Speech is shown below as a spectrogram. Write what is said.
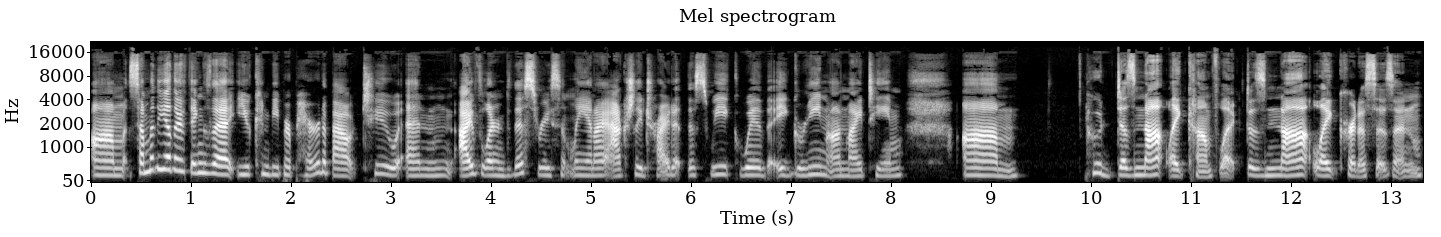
Um, some of the other things that you can be prepared about too and i've learned this recently and i actually tried it this week with a green on my team. Um, who does not like conflict, does not like criticism.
